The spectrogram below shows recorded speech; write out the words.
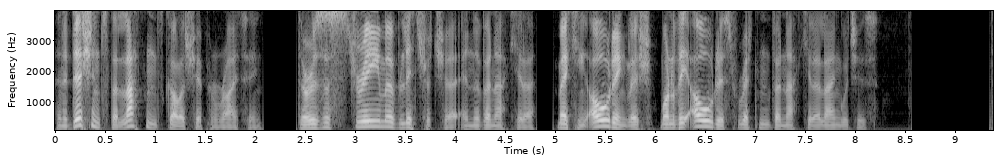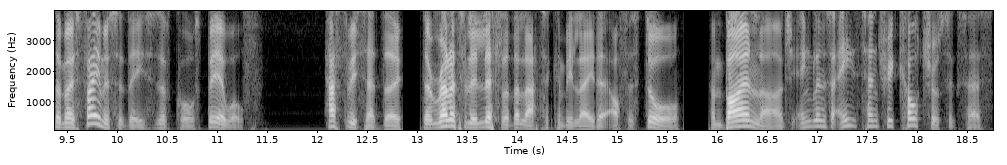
In addition to the Latin scholarship and writing, there is a stream of literature in the vernacular, making Old English one of the oldest written vernacular languages. The most famous of these is, of course, Beowulf. Has to be said, though, that relatively little of the latter can be laid at Offa's door, and by and large, England's 8th century cultural success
